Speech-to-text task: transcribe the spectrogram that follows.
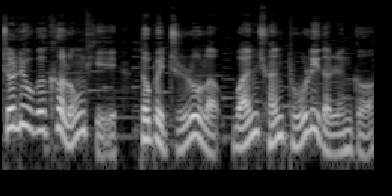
这六个克隆体都被植入了完全独立的人格，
